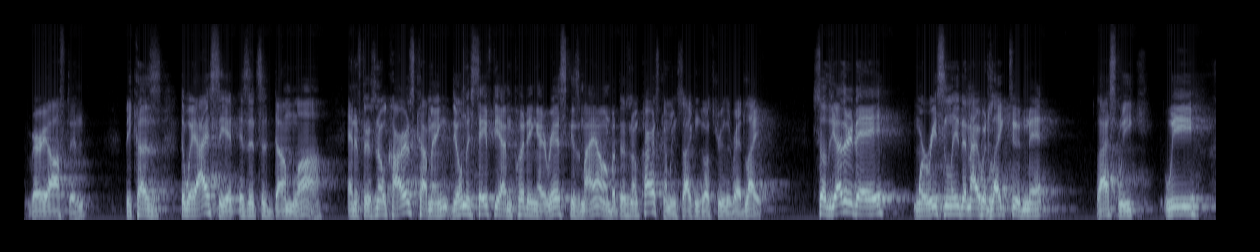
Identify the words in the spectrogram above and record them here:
very often because the way I see it is it's a dumb law. And if there's no cars coming, the only safety I'm putting at risk is my own, but there's no cars coming, so I can go through the red light. So the other day, more recently than I would like to admit, last week, we,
